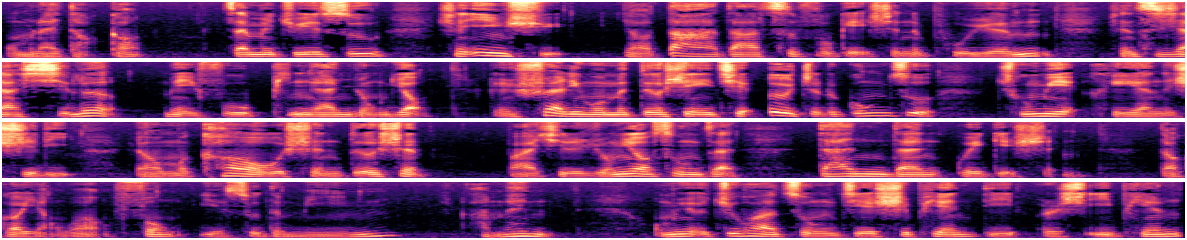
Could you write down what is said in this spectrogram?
我们来祷告，赞美主耶稣，神应许要大大赐福给神的仆人，神赐下喜乐、美福、平安、荣耀。跟率领我们得胜一切恶者的工作，除灭黑暗的势力，让我们靠神得胜，把一切的荣耀颂赞单单归给神。祷告仰望，奉耶稣的名，阿门。我们有一句话总结诗篇第二十一篇：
